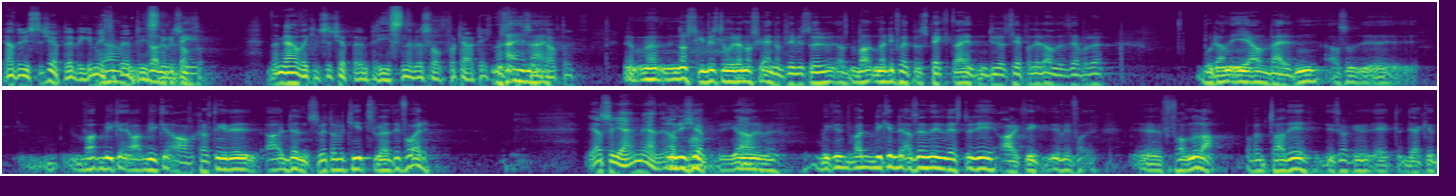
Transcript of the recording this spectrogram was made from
Jeg hadde lyst til å kjøpe det bygget, men ikke Ja, på den prisen det ble solgt for. Nei, men Jeg hadde ikke lyst til å kjøpe den prisen det ble solgt for Arctic. Nei, nei. Men, men norske investorer, norske eiendomsinvestorer, altså, når de får et prospekt, da, enten du ser på det eller andre ser på det, hvordan i all verden altså, eh, hva, hvilken, hvilken avkastning eller lønnsomhet over tid tror du at de får? Ja, så jeg mener at kjøper, man- ja, ja, hvilken, hvilken, altså En investor i Arctic-fondet, da ta de, de ikke, Det er ikke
